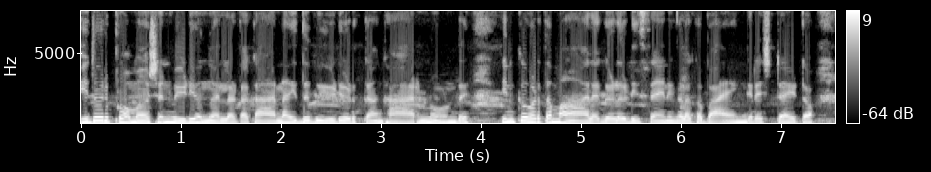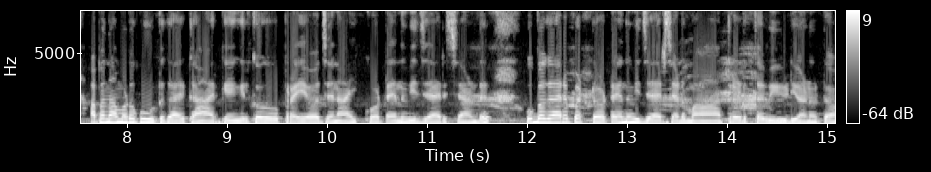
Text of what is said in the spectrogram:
ഇതൊരു പ്രൊമോഷൻ വീഡിയോ ഒന്നും അല്ല കേട്ടോ കാരണം ഇത് വീഡിയോ എടുക്കാൻ കാരണമുണ്ട്. എനിക്ക് ഇവിടുത്തെ മാലകൾ ഡിസൈനുകളൊക്കെ ഭയങ്കര ഇഷ്ടമായിട്ടോ അപ്പം നമ്മുടെ കൂട്ടുകാർക്ക് ആർക്കെങ്കിലും പ്രയോജനം ആയിക്കോട്ടെ എന്ന് വിചാരിച്ചാണ്ട് ഉപകാരപ്പെട്ടോട്ടെ എന്ന് വിചാരിച്ചാണ്ട് മാത്രം എടുത്ത വീഡിയോ ആണ് കേട്ടോ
